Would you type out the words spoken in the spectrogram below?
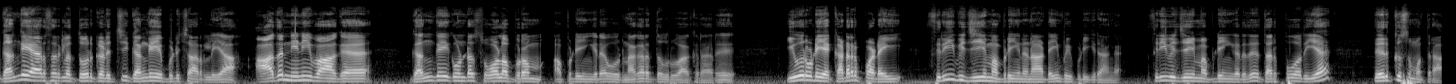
கங்கை அரசர்களை தோற்கடித்து கங்கையை பிடிச்சார் இல்லையா? அதன் நினைவாக கங்கை கொண்ட சோழபுரம் அப்படிங்கிற ஒரு நகரத்தை உருவாக்குறாரு. இவருடைய கடற்படை ஸ்ரீவிஜயம் அப்படிங்கிற நாட்டையும் போய் பிடிக்கிறாங்க. ஸ்ரீவிஜயம் அப்படிங்கிறது தற்போதைய தெற்கு சுமத்ரா.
